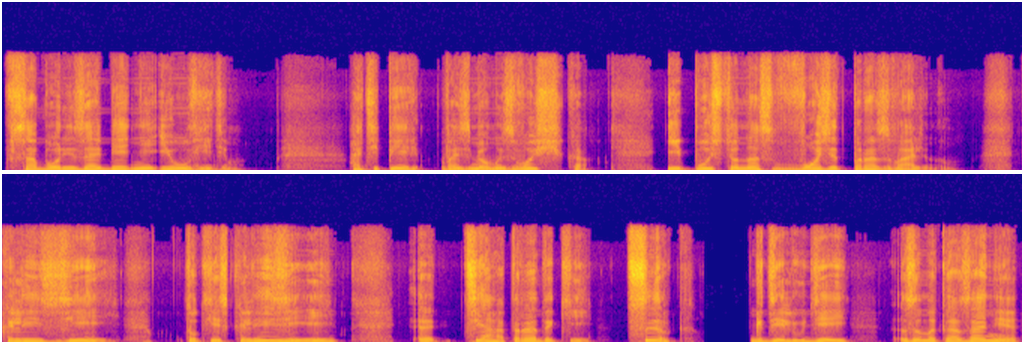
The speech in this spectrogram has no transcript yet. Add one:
в соборе за обедней и увидим. А теперь возьмем извозчика, и пусть он нас ввозит по развалинам. Колизей. Тут есть Колизей, э, театр эдакий, цирк, где людей за наказание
